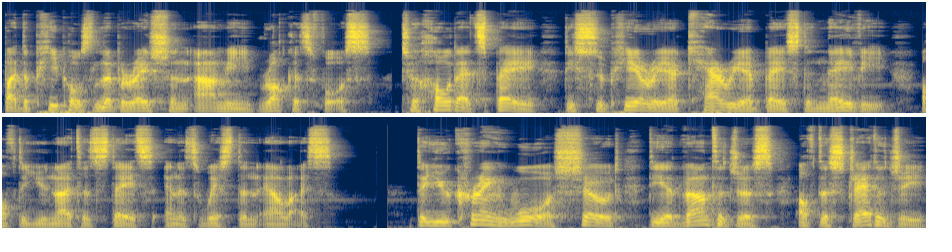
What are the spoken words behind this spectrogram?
by the People's Liberation Army Rocket Force to hold at bay the superior carrier based navy of the United States and its Western allies. The Ukraine war showed the advantages of the strategy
